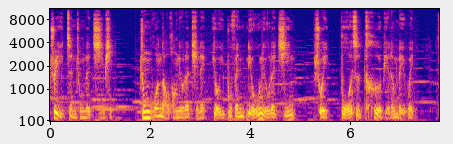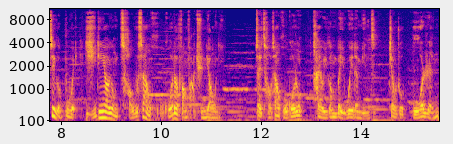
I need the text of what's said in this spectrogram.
最正宗的极品。中国老黄牛的体内有一部分牛牛的基因，所以脖子特别的美味。这个部位一定要用潮汕火锅的方法去料理。在潮汕火锅中，它有一个美味的名字，叫做博仁。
